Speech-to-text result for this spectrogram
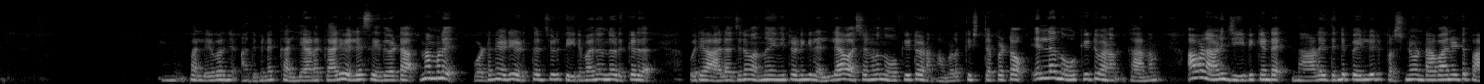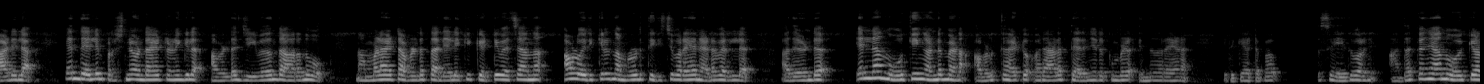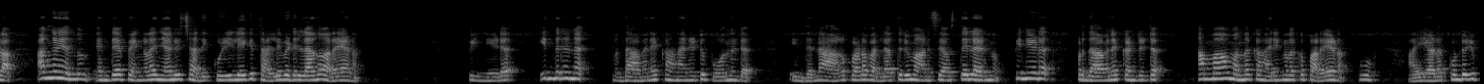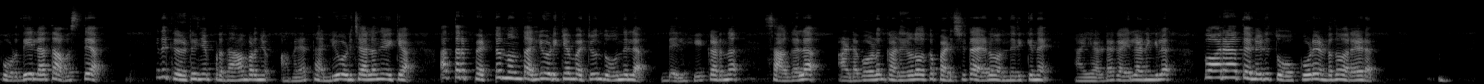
പല്ലവി പറഞ്ഞു അത് പിന്നെ കല്യാണക്കാരും അല്ലേ സേതു കേട്ടാ നമ്മൾ ഉടനടി എടുത്തടിച്ചൊരു തീരുമാനം ഒന്നും എടുക്കരുത്. ഒരു ആലോചന വന്നു കഴിഞ്ഞിട്ടുണ്ടെങ്കിൽ എല്ലാ വശങ്ങളും നോക്കിയിട്ട് വേണം. അവൾക്ക് ഇഷ്ടപ്പെട്ടോ? എല്ലാം നോക്കിയിട്ട് വേണം. കാരണം അവളാണ് ജീവിക്കേണ്ടത് നാളെ ഇതിന്റെ പേരിൽ ഒരു പ്രശ്നം ഉണ്ടാവാനായിട്ട് പാടില്ല. എന്തെങ്കിലും പ്രശ്നം ഉണ്ടായിട്ടുണ്ടെങ്കിൽ അവളുടെ ജീവിതം തകർന്നു പോകും. നമ്മളായിട്ട് അവളുടെ തലയിലേക്ക് കെട്ടിവെച്ചാന്ന് അവൾ ഒരിക്കലും നമ്മളോട് തിരിച്ചു പറയാൻ ഇടവരില്ല. അതുകൊണ്ട് എല്ലാം നോക്കിയും കണ്ടും വേണം അവൾക്കായിട്ട് ഒരാളെ തിരഞ്ഞെടുക്കുമ്പോൾ എന്ന് പറയണം. ഇത് കേട്ടപ്പോൾ സേതു പറഞ്ഞു അതൊക്കെ ഞാൻ നോക്കിക്കോളാം. അങ്ങനെയൊന്നും എന്റെ പെങ്ങളെ ഞാനൊരു ചതിക്കുഴിയിലേക്ക് തള്ളിവിടില്ല എന്ന് പറയണം. പിന്നീട് ഇന്ദ്രന് പ്രതാപനെ കാണാനായിട്ട് പോകുന്നുണ്ട്. ഇന്ദ്രൻ ആകെപ്പാടെ വല്ലാത്തൊരു മാനസികാവസ്ഥയിലായിരുന്നു. പിന്നീട് പ്രതാപനെ കണ്ടിട്ട് അമ്മാവൻ വന്ന കാര്യങ്ങളൊക്കെ പറയണം. ഓ അയാളെ കൊണ്ടൊരു പൊറുതിയില്ലാത്ത അവസ്ഥയാ. ഇത് കേട്ട് ഞാൻ പ്രതാപൻ പറഞ്ഞു അവനെ തല്ലി ഓടിച്ചാലെന്ന് ചോദിക്കാം. അത്ര പെട്ടെന്നൊന്നും തല്ലി ഓടിക്കാൻ പറ്റുമെന്ന് തോന്നുന്നില്ല. ഡൽഹി കടന്ന് സകല അടവുകളും കളികളും ഒക്കെ പഠിച്ചിട്ട് അയാൾ വന്നിരിക്കുന്നത് അയാളുടെ കയ്യിലാണെങ്കിൽ പോരാത്തന്നെ ഒരു തോക്കൂടെ ഉണ്ടെന്ന് പറയണം.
